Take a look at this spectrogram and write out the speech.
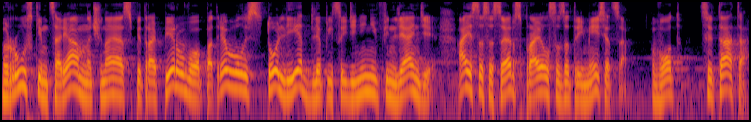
русским царям, начиная с Петра I, потребовалось 100 лет для присоединения Финляндии, а СССР справился за 3 месяца. Вот цитата.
